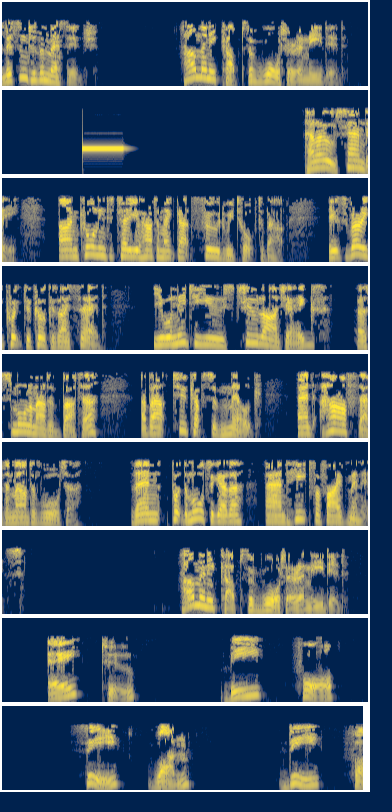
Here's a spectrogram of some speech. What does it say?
Listen to the message. How many cups of water are needed? Hello, Sandy. I'm calling to tell you how to make that food we talked about. It's very quick to cook, as I said. You will need to use two large eggs, a small amount of butter, about two cups of milk, and half that amount of water. Then put them all together and heat for five minutes. How many cups of water are needed? A. 2 B. 4 C. 1 D. 5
